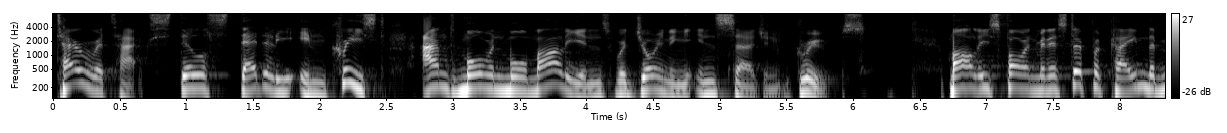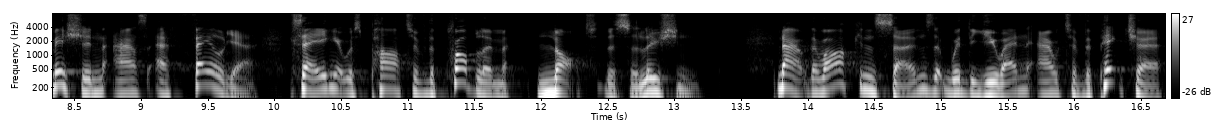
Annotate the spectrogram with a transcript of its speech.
terror attacks still steadily increased and more and more Malians were joining insurgent groups. Mali's foreign minister proclaimed the mission as a failure, saying it was part of the problem, not the solution. Now, there are concerns that with the UN out of the picture,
